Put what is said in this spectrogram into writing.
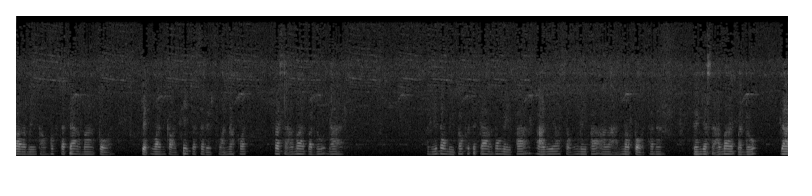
บารมีของพระพุทธเจ้ามาโปรด เจ็ดวันก่อนที่จะเสด็จสวรรคตก็สามารถบรรลุได้ อันนี้ต้องมีพระพุทธเจ้าต้องมีพระอริยสงฆ์มีพระอาหารหันต์มาโปรดเท่านั้น ถึงจะสามารถบรรลุได้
